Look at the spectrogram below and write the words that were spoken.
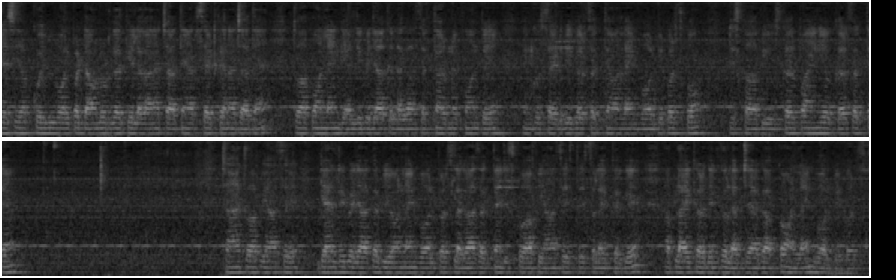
जैसे आप कोई भी वॉल पर डाउनलोड करके लगाना चाहते हैं, आप सेट करना चाहते हैं तो आप ऑनलाइन गैलरी पे जाकर लगा सकते हैं और अपने फ़ोन पे इनको सेट भी कर सकते हैं ऑनलाइन वॉलपेपर्स को, जिसका आप यूज़ कर पाएँगे और कर सकते हैं। चाहें तो आप यहाँ से गैलरी पे जाकर भी ऑनलाइन वॉलपेपर्स लगा सकते हैं, जिसको आप यहाँ से इस तरह सेलेक्ट करके अप्लाई कर देंगे तो लग जाएगा आपका ऑनलाइन वॉलपेपर्स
